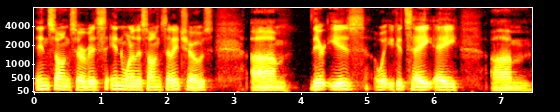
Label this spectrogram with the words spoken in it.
in song service, in one of the songs that I chose, um, there is what you could say a, um,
